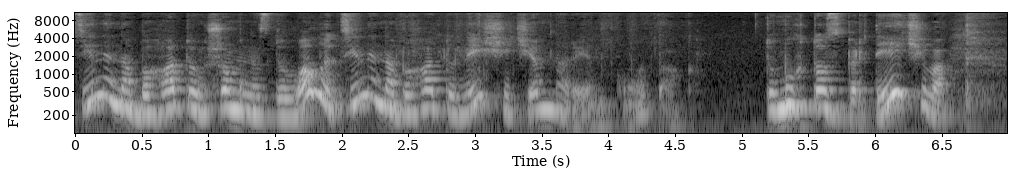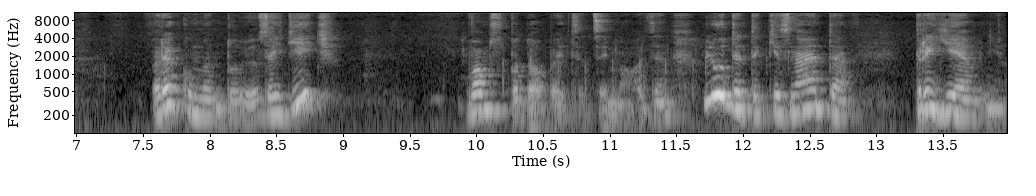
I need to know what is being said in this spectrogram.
ціни набагато, що мене здивувало, ціни набагато нижчі, ніж на ринку. Отак. Тому хто з Бердичева, рекомендую, зайдіть, вам сподобається цей магазин. Люди такі, знаєте, приємні.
